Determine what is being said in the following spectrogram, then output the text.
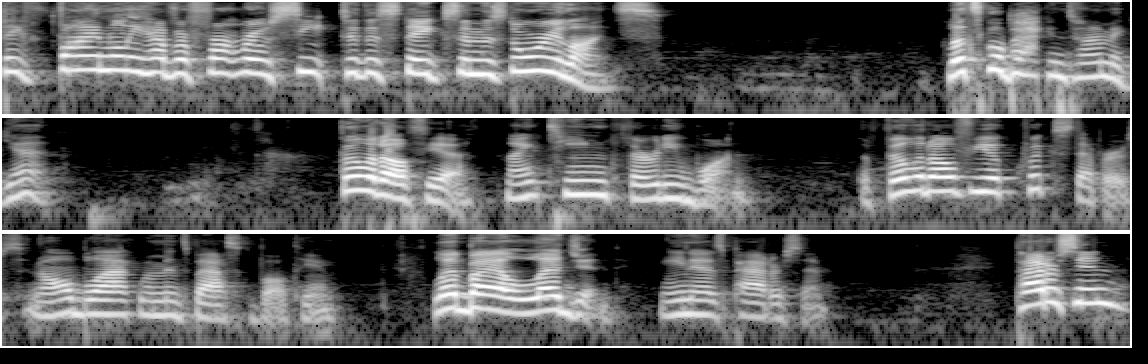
they finally have a front row seat to the stakes and the storylines. Let's go back in time again. Philadelphia, 1931. The Philadelphia Quicksteppers, an all black women's basketball team, led by a legend, Inez Patterson. Patterson,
